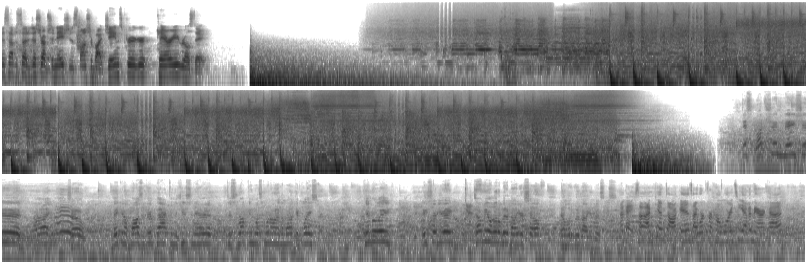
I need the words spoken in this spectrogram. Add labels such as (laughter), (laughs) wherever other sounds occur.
This episode of Disruption Nation is sponsored by James Kruger, Carey Real Estate. Positive impact in the Houston area, disrupting what's going on in the marketplace. Kimberly, HWA, tell me a little bit about yourself and a little bit about your business. Okay, so I'm Kim Dawkins. I work for Home Warranty of America.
